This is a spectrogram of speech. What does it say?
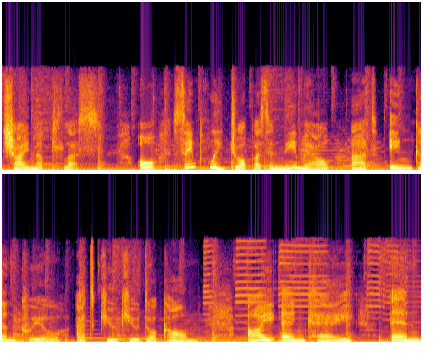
China Plus, or simply drop us an email at inkandquill at qq.com. I N K N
